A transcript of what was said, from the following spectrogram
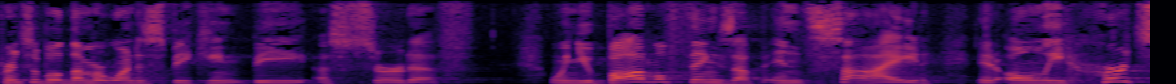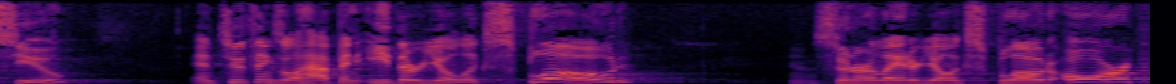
Principle number one to speaking be assertive. When you bottle things up inside, it only hurts you, and two things will happen. Either you'll explode, sooner or later you'll explode, or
